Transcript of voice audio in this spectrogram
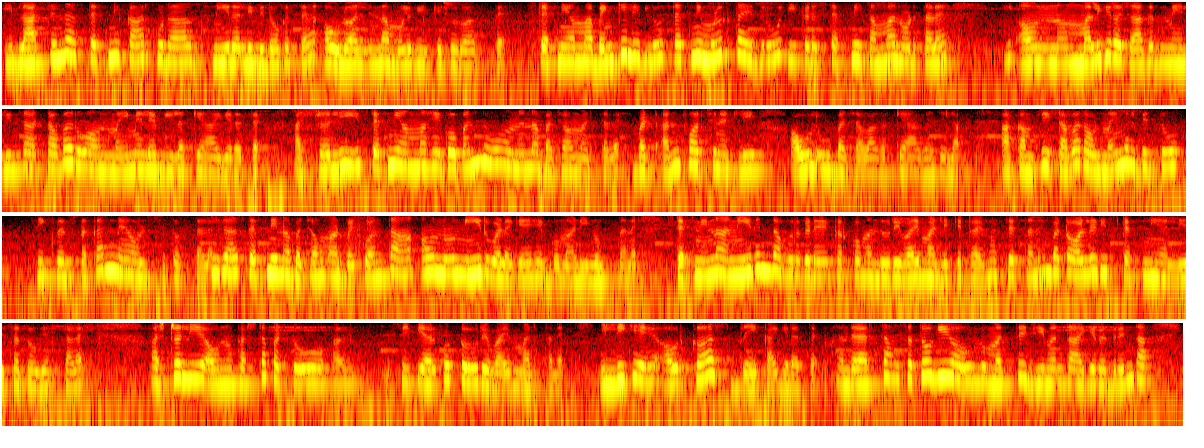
ಈ ಬ್ಲಾಸ್ಟಿಂದ ಸ್ಟೆಫ್ನಿ ಕಾರ್ ಕೂಡ ನೀರಲ್ಲಿ ಬಿದ್ದೋಗುತ್ತೆ. ಅವಳು ಅಲ್ಲಿಂದ ಮುಳುಗಲಿಕ್ಕೆ ಶುರು ಆಗುತ್ತೆ ಸ್ಟೆಫ್ನಿ ಅಮ್ಮ ಬೆಂಕಿಲಿದ್ಲು. ಸ್ಟೆಫ್ನಿ ಮುಳುಗ್ತಾ ಇದ್ರು. ಈ ಕಡೆ ಸ್ಟೆಫ್ನಿ ತಮ್ಮ ನೋಡ್ತಾಳೆ. ಅವನು ಮಲಗಿರೋ ಜಾಗದ ಮೇಲಿಂದ ಟವರು ಅವನ ಮೈ ಮೇಲೆ ಬೀಳಕ್ಕೆ ಆಗಿರುತ್ತೆ. ಅಷ್ಟರಲ್ಲಿ ಸ್ಟೆಫ್ನಿ ಅಮ್ಮ ಹೇಗೋ ಬಂದು ಅವನನ್ನು ಬಚಾವ್ ಮಾಡ್ತಾಳೆ. ಬಟ್ ಅನ್ಫಾರ್ಚುನೇಟ್ಲಿ ಅವಳು ಬಚಾವಾಗೋಕ್ಕೆ ಆಗೋದಿಲ್ಲ. ಆ ಕಂಪ್ಲೀಟ್ ಟವರ್ ಅವಳ ಮೈ ಮೇಲೆ ಬಿದ್ದು ಸೀಕ್ವೆನ್ಸ್ ಪ್ರಕಾರನೇ ಅವಳು ಸುತ್ತೋಗ್ತಾಳೆ. ಈಗ ಸ್ಟೆಫ್ನಿನ ಬಚಾವ್ ಮಾಡಬೇಕು ಅಂತ ಅವನು ನೀರು ಒಳಗೆ ಹೆಗ್ಗು ಮಾಡಿ ನುಗ್ತಾನೆ. ಸ್ಟೆಫ್ನಿನ ನೀರಿಂದ ಹೊರಗಡೆ ಕರ್ಕೊಂಬಂದು ರಿವೈವ್ ಮಾಡಲಿಕ್ಕೆ ಟ್ರೈ ಮಾಡ್ತಿರ್ತಾನೆ. ಬಟ್ ಆಲ್ರೆಡಿ ಸ್ಟೆಫ್ನಿ ಅಲ್ಲಿ ಸತ್ತೋಗಿರ್ತಾಳೆ. ಅಷ್ಟರಲ್ಲಿ ಅವನು ಕಷ್ಟಪಟ್ಟು ಸಿ ಪಿ ಆರ್ ಕೊಟ್ಟು ರಿವೈವ್ ಮಾಡ್ತಾನೆ. ಇಲ್ಲಿಗೆ ಅವ್ರ ಕರ್ಸ್ ಬ್ರೇಕ್ ಆಗಿರುತ್ತೆ. ಅಂದರೆ ಅರ್ಥ, ಸತ್ತೋಗಿ ಅವಳು ಮತ್ತೆ ಜೀವಂತ ಆಗಿರೋದ್ರಿಂದ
